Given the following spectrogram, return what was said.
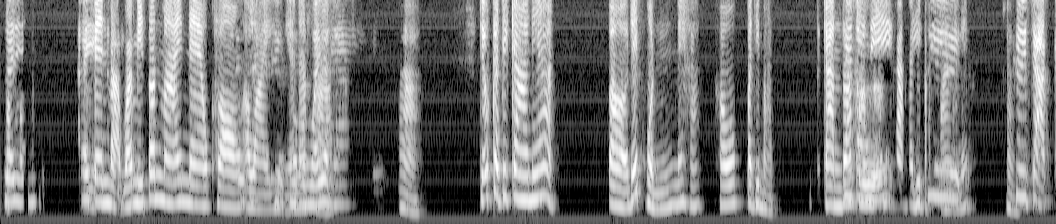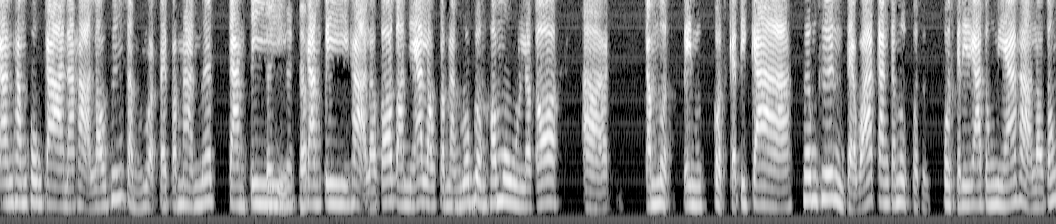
เพื่อที่ให้เป็นแบบว่ามีต้นไม้แนวคลองเอาไว้อย่างเงี้ยนะคลองไว้คะอะค่ะ เดี๋ยวกติกาเนี้ยเอ่อได้ผลไหมคะเขาปฏิบัติการรับคือตอนรู้นี้การปฏิบัติคือมาเนี่ยค่ะคือจากการทำโครงการนะคะเราเพิ่งสำรวจไปประมาณเมื่อกลางปีปีนะครับกลางปีค่ะ แล้วก็ตอนนี้เรากำลังรวบรวมข้อมูล แล้วก็ อ่ากำหนดเป็นกฎกติกาเพิ่มขึ้น แต่ว่าการกำหนดกฎกฎกติกาตรงนี้ค่ะ เราต้อง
